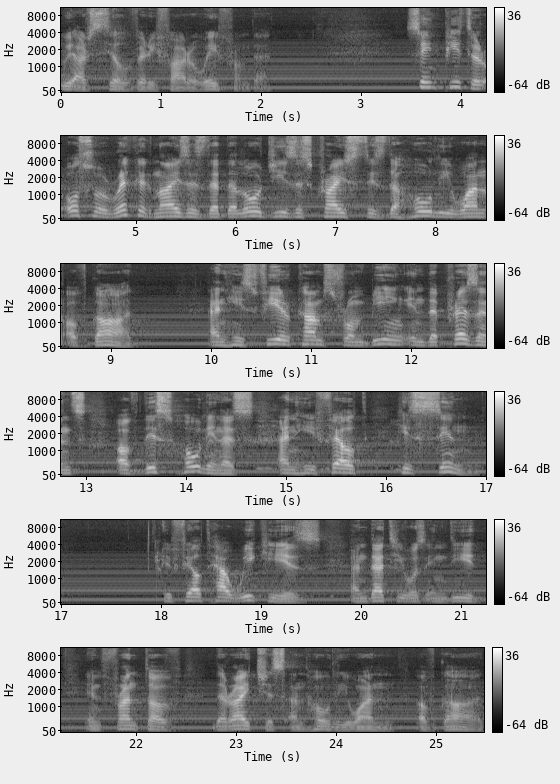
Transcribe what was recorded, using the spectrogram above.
we are still very far away from that. St. Peter also recognizes that the Lord Jesus Christ is the Holy One of God, and his fear comes from being in the presence of this holiness, and he felt his sin. He felt how weak he is, and that he was indeed in front of the righteous and holy one of God.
